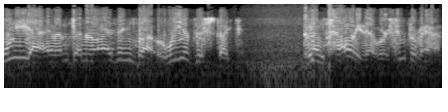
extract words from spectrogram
we, uh, and I'm generalizing, but we have this, like, mentality that we're Superman.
